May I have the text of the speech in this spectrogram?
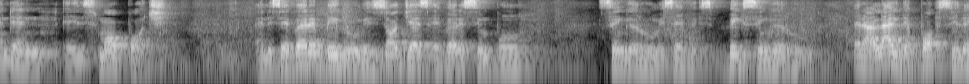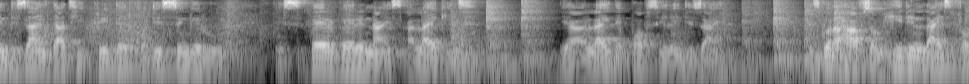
and then a small porch. And it's a very big room. It's not just a very simple single room. It's a big single room. And i like the pop ceiling designs that he created for this single room. It's very very nice. I like it. Yeah i like the pop ceiling design. It's gonna have some hidden lights from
